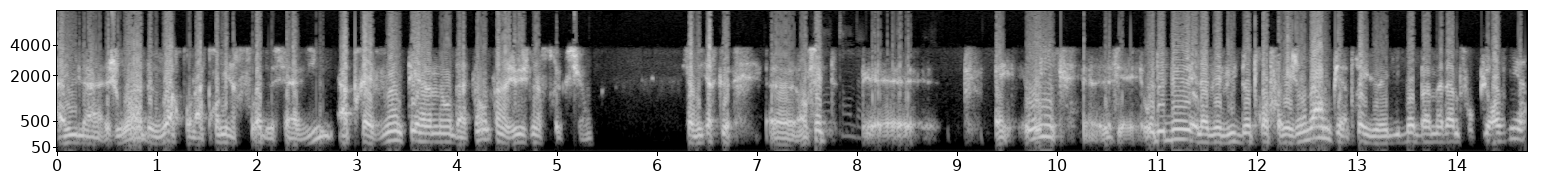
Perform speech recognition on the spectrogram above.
a eu la joie de voir pour la première fois de sa vie après 21 ans d'attente un juge d'instruction. Ça veut dire que euh, en fait oui, euh, au début, elle avait vu deux, trois fois les gendarmes, puis après, il lui a dit, bon, bah, madame, faut plus revenir,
